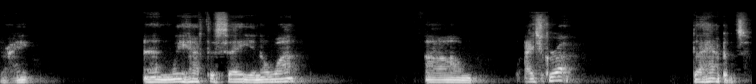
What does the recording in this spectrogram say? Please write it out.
right? And we have to say, you know what? Um, I screw up. That happens.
